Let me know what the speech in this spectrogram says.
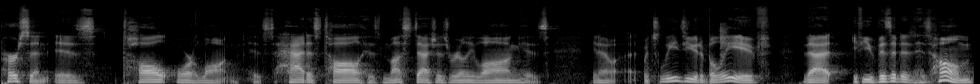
person is tall or long. His hat is tall, his mustache is really long, his, you know, which leads you to believe that if you visited his home,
